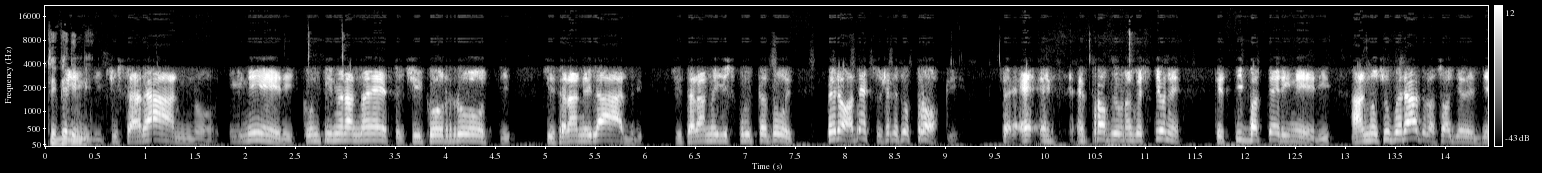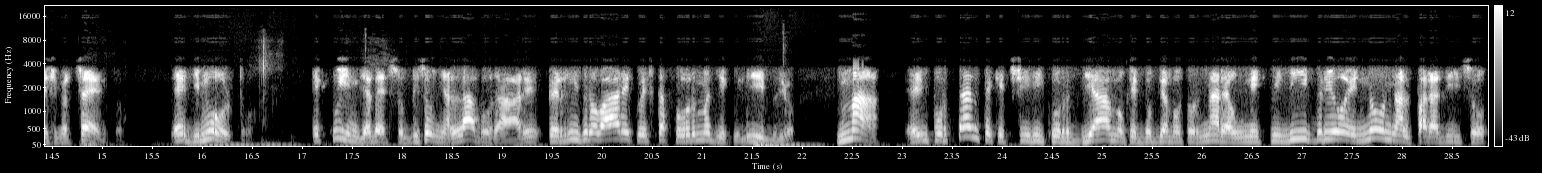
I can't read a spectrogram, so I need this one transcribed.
Quindi ci saranno i neri, continueranno a esserci i corrotti, ci saranno i ladri, ci saranno gli sfruttatori, però adesso ce ne sono troppi. Cioè, è, è, è proprio una questione che questi batteri neri hanno superato la soglia del 10%, è di molto. E quindi adesso bisogna lavorare per ritrovare questa forma di equilibrio. Ma è importante che ci ricordiamo che dobbiamo tornare a un equilibrio e non al paradiso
